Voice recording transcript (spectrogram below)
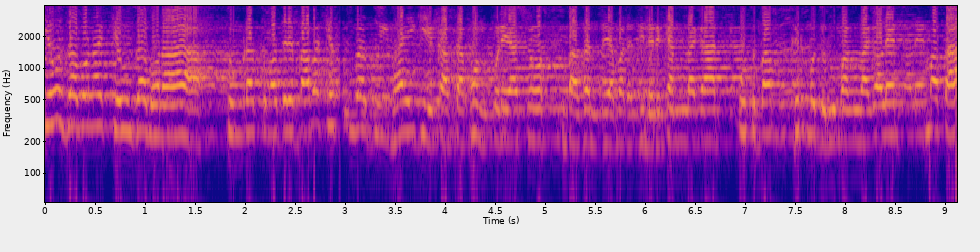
কেউ যাব না, কেউ যাব না। তোমরা তোমাদের বাবাকে তোমরা দুই ভাই গিয়ে কাঁচা ফোন করে আসো। আমার দিলের কান লাগান। মুখের মধ্যে রুমাল লাগালেন। মাথা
